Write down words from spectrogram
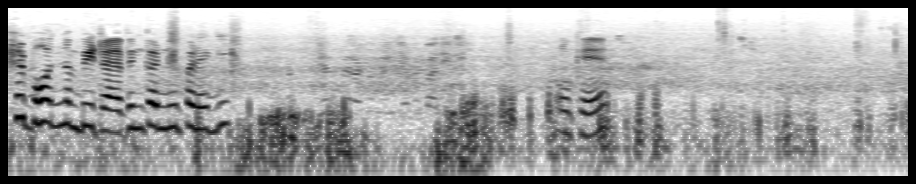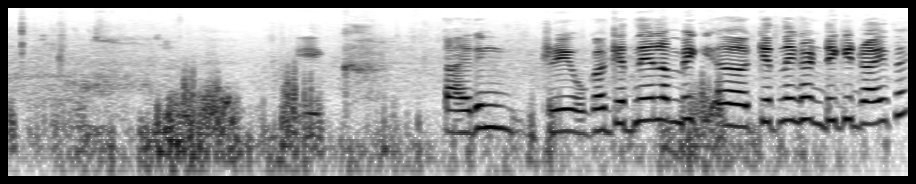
फिर बहुत लंबी ड्राइविंग करनी पड़ेगी। ओके एक टायरिंग ट्रे होगा। कितने लंबे की, अ, कितने घंटे की ड्राइव है?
